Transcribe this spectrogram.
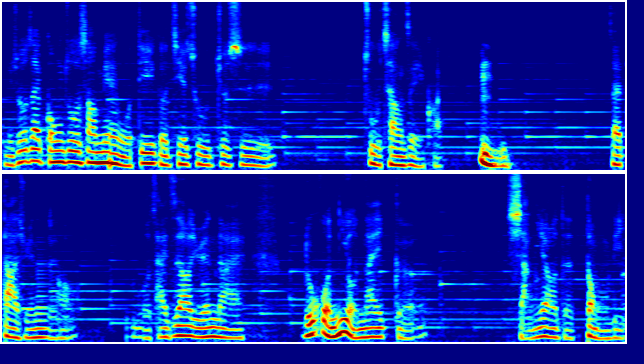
你说在工作上面，我第一个接触就是驻唱这一块。嗯，在大学那时候，我才知道原来如果你有那一个想要的动力，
